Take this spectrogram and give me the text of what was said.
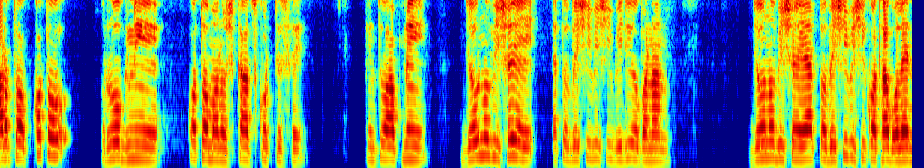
আরও তো কত রোগ নিয়ে কত মানুষ কাজ করতেছে। কিন্তু আপনি যৌন বিষয়ে এত বেশি বেশি ভিডিও বানান, যৌন বিষয়ে এত বেশি বেশি কথা বলেন,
